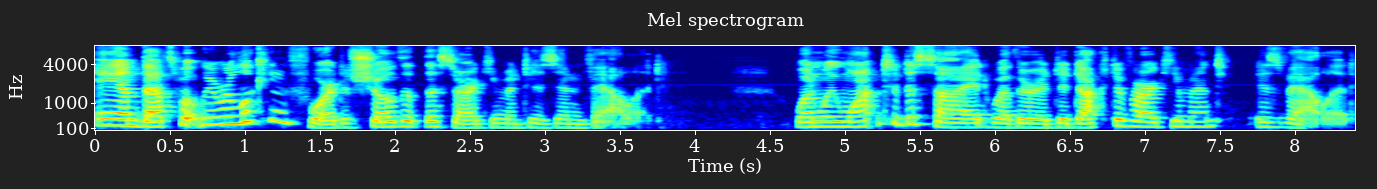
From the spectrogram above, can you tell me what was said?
And that's what we were looking for to show that this argument is invalid. When we want to decide whether a deductive argument is valid,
